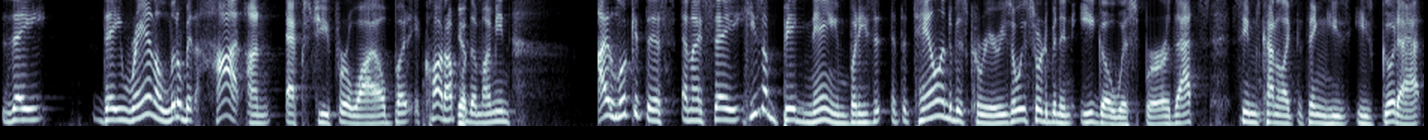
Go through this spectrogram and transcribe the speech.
they they ran a little bit hot on XG for a while, but it caught up with them. I mean, I look at this and I say he's a big name, but he's at the tail end of his career. He's always sort of been an ego whisperer. That seems kind of like the thing he's he's good at.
